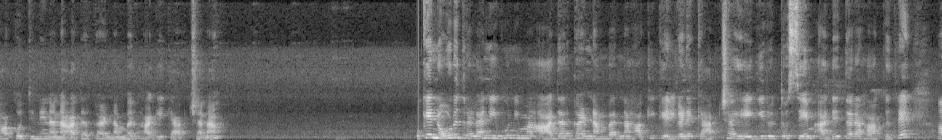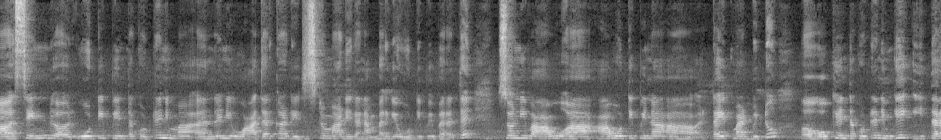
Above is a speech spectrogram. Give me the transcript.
ಹಾಕೋತೀನಿ ನನ್ನ ಆಧಾರ್ ಕಾರ್ಡ್ ನಂಬರ್ ಹಾಗೆ ಕ್ಯಾಪ್ಚನ ಓಕೆ, ನೋಡಿದ್ರಲ್ಲ, ನೀವು ನಿಮ್ಮ ಆಧಾರ್ ಕಾರ್ಡ್ ನಂಬರ್ನ ಹಾಕಿ ಕೆಳಗಡೆ ಕ್ಯಾಪ್ಚಾ ಹೇಗಿರುತ್ತೋ ಸೇಮ್ ಅದೇ ಥರ ಹಾಕಿದ್ರೆ ಸೆಂಡ್ ಒ ಟಿ ಪಿ ಅಂತ ಕೊಟ್ಟರೆ ನಿಮ್ಮ, ಅಂದರೆ ನೀವು ಆಧಾರ್ ಕಾರ್ಡ್ ರಿಜಿಸ್ಟರ್ ಮಾಡಿರೋ ನಂಬರ್ಗೆ ಒ ಟಿ ಪಿ ಬರುತ್ತೆ. ಸೊ ನೀವು ಆ ಆ- ಒ ಟಿ ಪಿನ ಟೈಪ್ ಮಾಡಿಬಿಟ್ಟು ಓಕೆ ಅಂತ ಕೊಟ್ಟರೆ ನಿಮಗೆ ಈ ಥರ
